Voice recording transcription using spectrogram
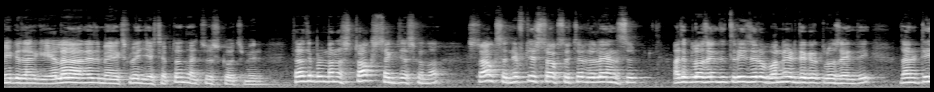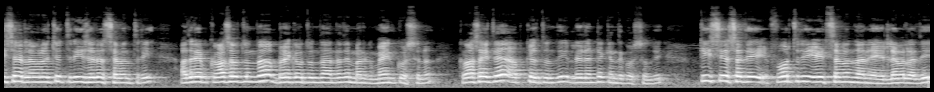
మీకు దానికి ఎలా అనేది మేము ఎక్స్ప్లెయిన్ చేసి చెప్తాం. దాన్ని చూసుకోవచ్చు మీరు. తర్వాత ఇప్పుడు మనం స్టాక్స్ చెక్ చేసుకుందాం. స్టాక్స్ నిఫ్టీ స్టాక్స్ వచ్చారు. రిలయన్స్ అది క్లోజ్ అయింది. త్రీ జీరో వన్ ఎయిట్ దగ్గర క్లోజ్ అయింది. దాని టీసీఆర్ లెవెల్ వచ్చి త్రీ జీరో సెవెన్ త్రీ. అది రేపు క్రాస్ అవుతుందా బ్రేక్ అవుతుందా అన్నది మనకు మెయిన్ క్వశ్చన్. క్రాస్ అయితే అప్కి వెళ్తుంది లేదంటే కిందకి వస్తుంది. టీసీఎస్ అది ఫోర్ త్రీ ఎయిట్ సెవెన్ దాని లెవెల్ అది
